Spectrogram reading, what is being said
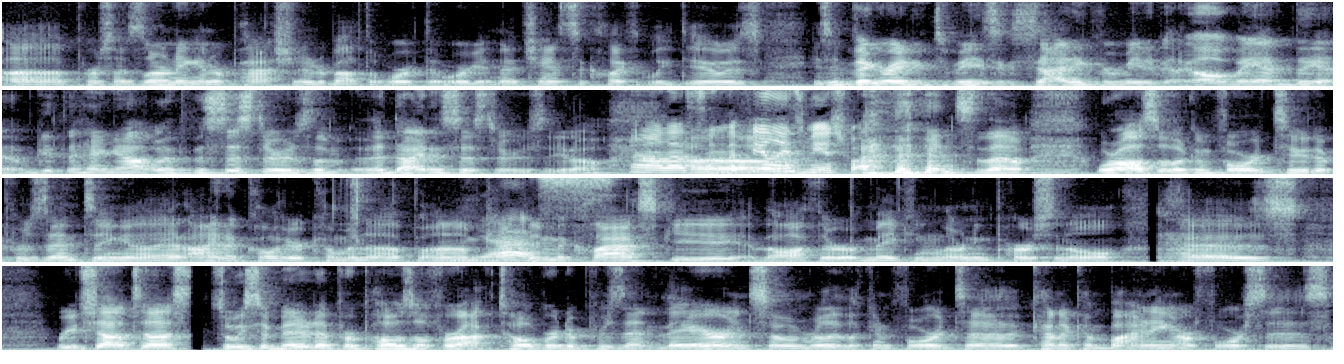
uh, personalized learning and are passionate about the work that we're getting a chance to collectively do is is invigorating to me. It's exciting for me to be like, oh man, I get to hang out with the sisters, the, the Edina sisters, you know. oh, that's fun. the Um, feeling's mutual. and so we're also looking forward to to presenting uh, at INACOL here coming up. Um, Kathleen Yes. McClaskey, the author of Making Learning Personal, has reached out to us. So we submitted a proposal for October to present there, and so I'm really looking forward to kind of combining our forces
